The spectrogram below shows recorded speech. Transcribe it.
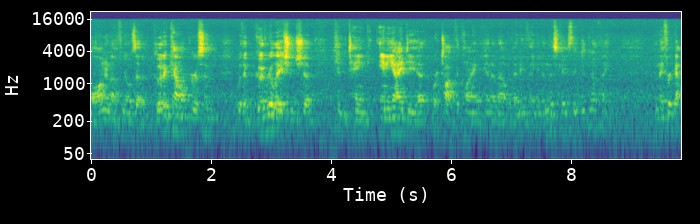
long enough knows that a good account person with a good relationship can tank any idea or talk the client in and out of anything. And in this case, they did nothing. And they forgot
